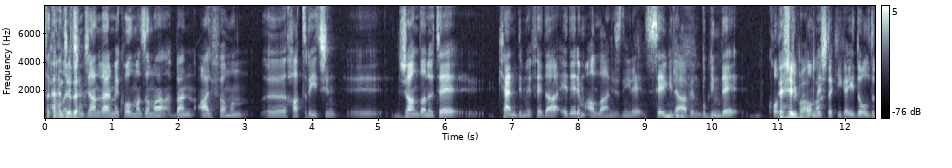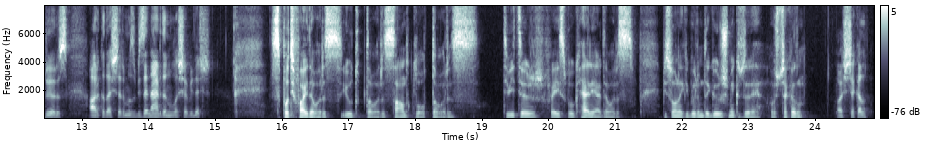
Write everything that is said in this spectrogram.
Takımlar için can vermek olmaz ama ben Alfa'mın e, hatrı için e, candan öte kendimi feda ederim Allah'ın izniyle. Sevgili abim bugün de konuştuk Eyvallah. 15 dakikayı dolduruyoruz. Arkadaşlarımız bize nereden ulaşabilir? Spotify'da varız, YouTube'da varız, SoundCloud'da varız. Twitter, Facebook her yerde varız. Bir sonraki bölümde görüşmek üzere. Hoşçakalın. Hoşçakalın.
